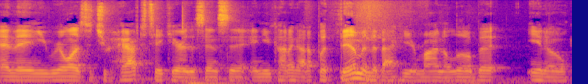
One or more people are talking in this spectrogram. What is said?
and then you realize that you have to take care of this incident and you kind of got to put them in the back of your mind a little bit you know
